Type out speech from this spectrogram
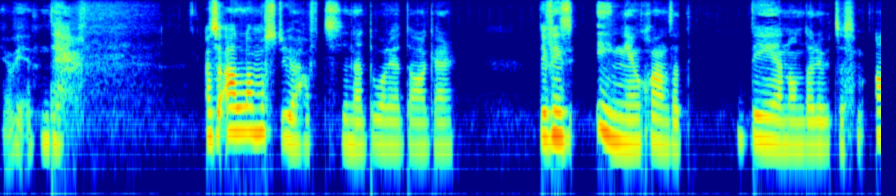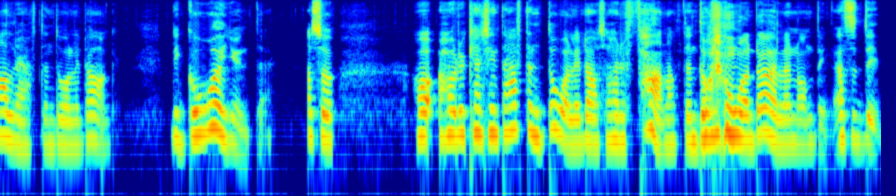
Jag vet inte. Alltså alla måste ju ha haft sina dåliga dagar. Det finns ingen chans att det är någon där ute som aldrig haft en dålig dag. Det går ju inte. Alltså har, har du kanske inte haft en dålig dag så har du fan haft en dålig hårdag eller någonting. Alltså det,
